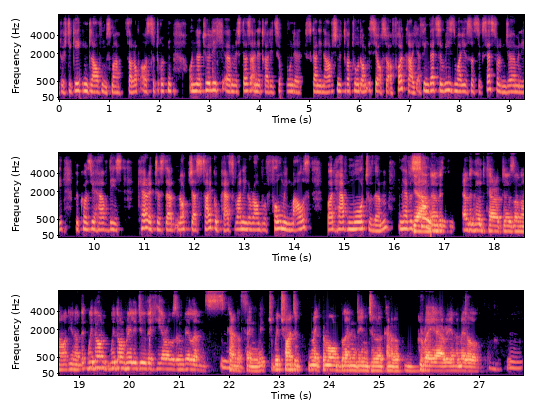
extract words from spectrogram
durch die Gegend laufen, um es mal salopp auszudrücken. Und natürlich ähm, ist das eine Tradition der skandinavischen Literatur. Darum ist sie auch so erfolgreich. I think that's the reason why you're so successful in Germany, because you have these characters that are not just psychopaths running around with foaming mouth, but have more to them and have a yeah, soul. And the, and the good characters are not, you know, we don't we don't really do the heroes and villains mm. kind of thing. We we try to make them all blend into a kind of a gray area in the middle Mm.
